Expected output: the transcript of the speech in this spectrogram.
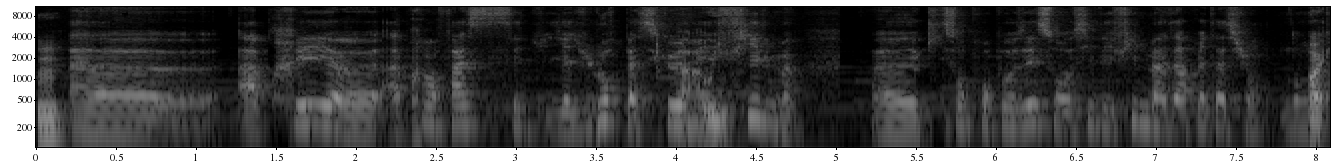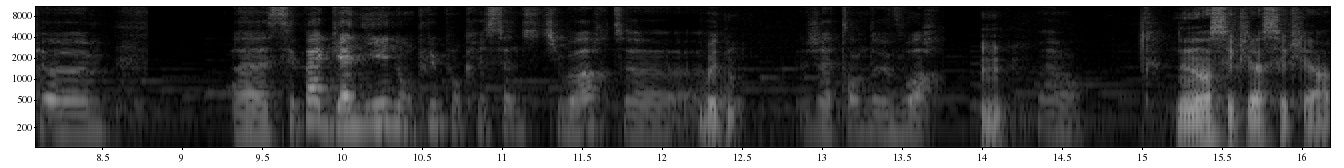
Mm. Euh, après, euh, après, en face, il y a du lourd parce que Ah les oui. films euh, qui sont proposés sont aussi des films à interprétation. Donc, Ouais. c'est pas gagné non plus pour Kristen Stewart. Complètement. J'attends de voir. Mm. Vraiment. Non, non, c'est clair, c'est clair.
